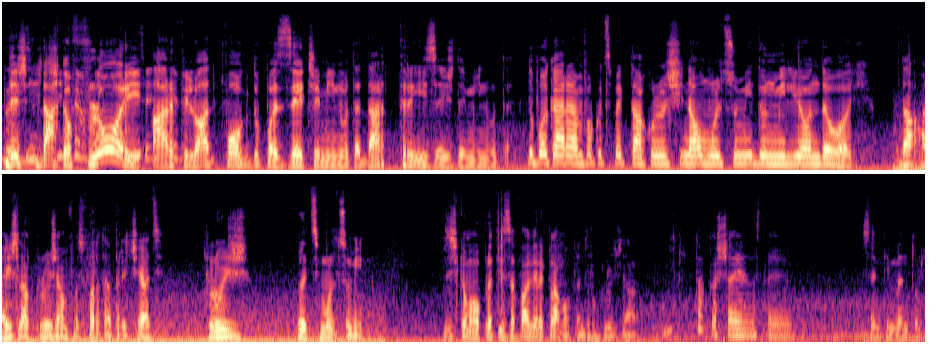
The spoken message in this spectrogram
Deci dacă Flori ar fi luat foc după 10 minute, dar 30 de minute. După care am făcut spectacolul și ne-au mulțumit de un milion de ori. Da, aici la Cluj am fost foarte apreciați. Cluj, îți mulțumim. Zici că m-au plătit să fac reclamă pentru Cluj, dar dacă așa e, asta e sentimentul.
